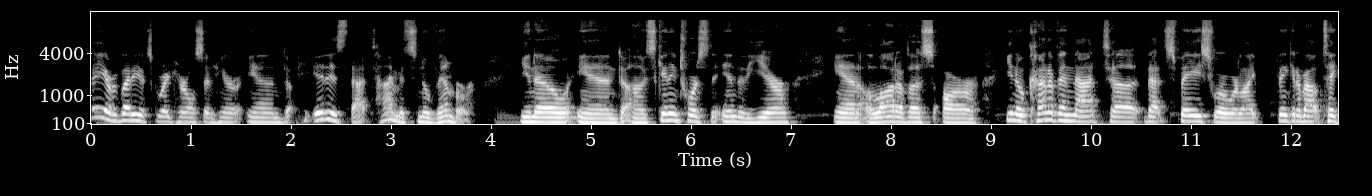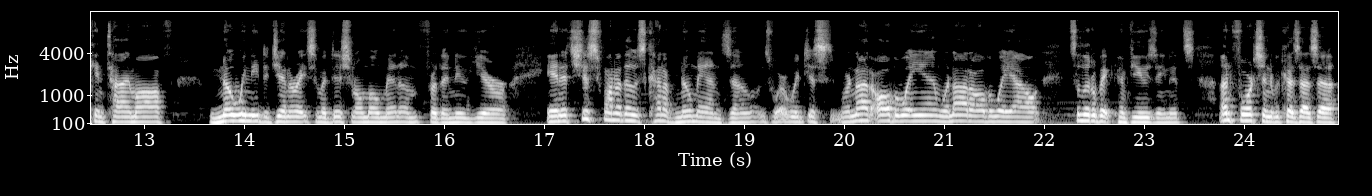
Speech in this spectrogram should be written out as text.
Hey, everybody, it's Greg Harrelson here, and it is that time. It's November, you know, and uh, it's getting towards the end of the year. And a lot of us are, you know, kind of in that uh, that space where we're like thinking about taking time off, know we need to generate some additional momentum for the new year. And it's just one of those kind of no man's zones where we just we're not all the way in we're not all the way out. It's a little bit confusing. It's unfortunate because as a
